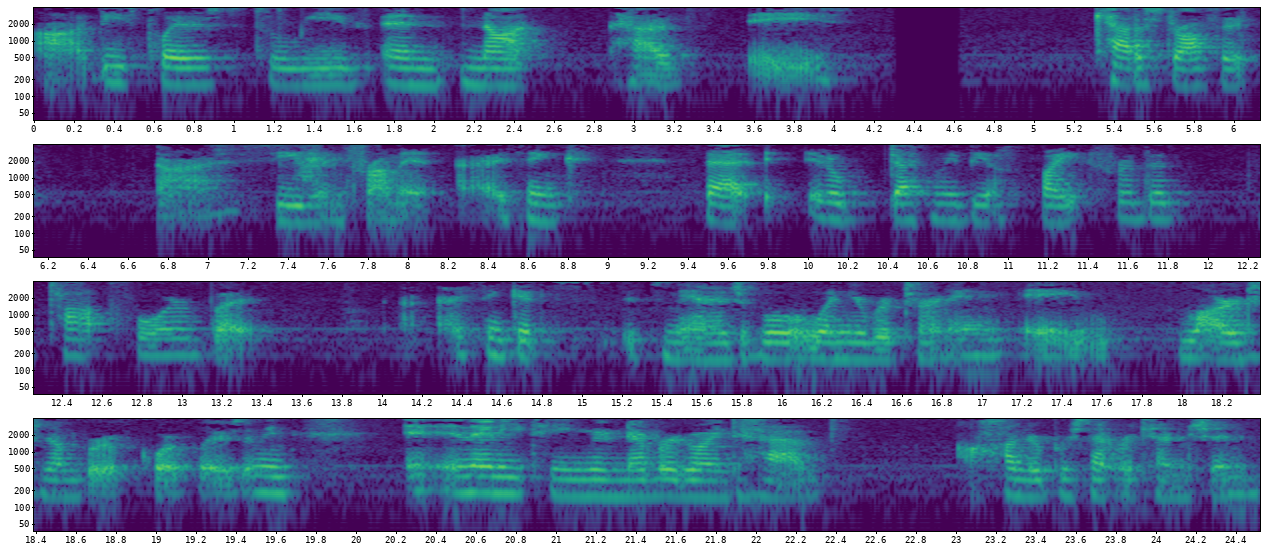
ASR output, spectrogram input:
uh, these players to leave and not have a catastrophic uh, season from it. I think that it'll definitely be a fight for the top four, but I think it's it's manageable when you're returning a large number of core players. I mean, in, any team, you're never going to have 100% retention.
